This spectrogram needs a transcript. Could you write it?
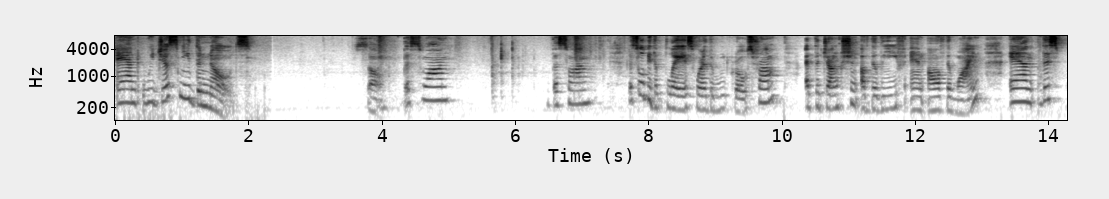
And we just need the nodes. So this one this one. This will be the place where the root grows from at the junction of the leaf and of the vine and this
